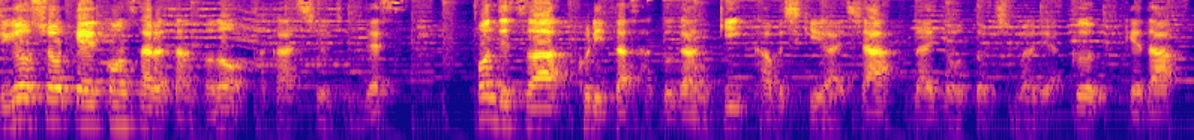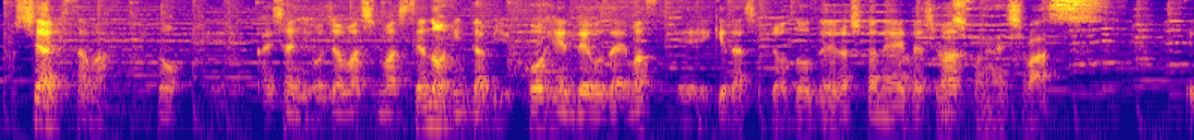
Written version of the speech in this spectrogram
事業承継コンサルタントの高橋修人です。本日は栗田作眼機株式会社代表取締役池田俊明様の会社にお邪魔しましてのインタビュー後編でございます。えー、池田社長どうぞよろしくお願いいたします。よろしくお願いします。え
